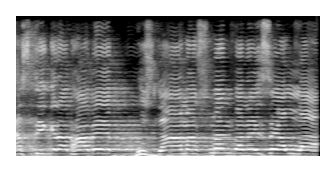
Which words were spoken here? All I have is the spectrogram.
নাস্তিকরা ভাবে বুঝলাম আসমান বানাইছে আল্লাহ,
